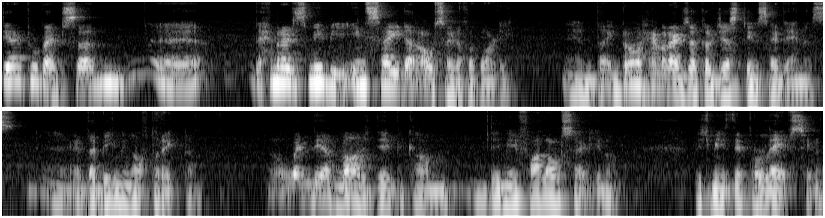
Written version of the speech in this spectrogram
there are two types. Um, uh, the hemorrhoids may be inside or outside of the body, and the internal hemorrhoids occur just inside the anus, uh, at the beginning of the rectum. Uh, when they are large, they become they may fall outside, you know, which means they prolapse, you know.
